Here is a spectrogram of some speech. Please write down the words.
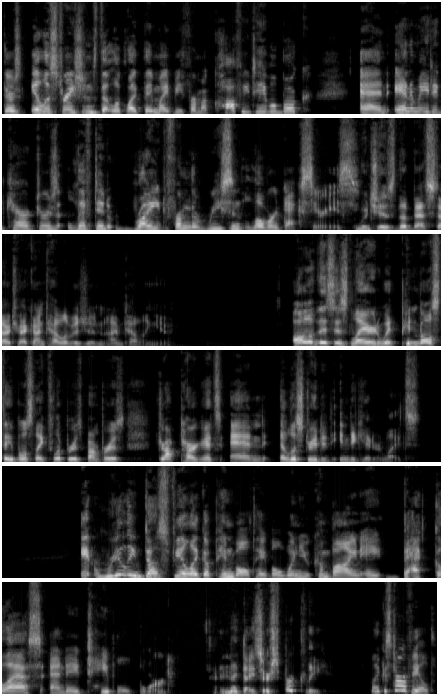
There's illustrations that look like they might be from a coffee table book, and animated characters lifted right from the recent Lower Deck series. Which is the best Star Trek on television, I'm telling you. All of this is layered with pinball staples like flippers, bumpers, drop targets, and illustrated indicator lights. It really does feel like a pinball table when you combine a back glass and a table board. And the dice are sparkly. Like a Starfield.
